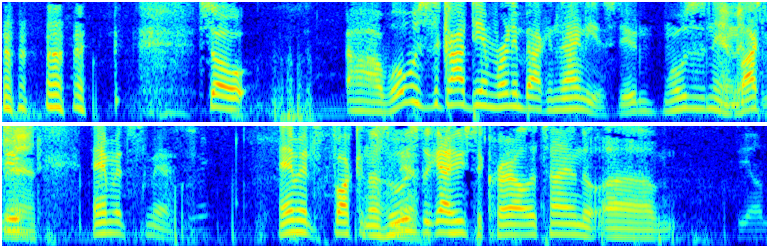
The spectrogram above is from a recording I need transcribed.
So, uh, what was the goddamn running back in the '90s, dude? What was his name? Emmitt Black dude. Smith. Emmitt Smith. Emmitt fucking No, Smith. who was the guy who used to cry all the time? The um, Deion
